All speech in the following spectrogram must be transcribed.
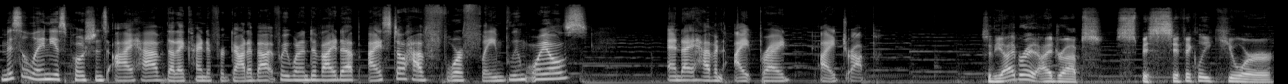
Miscellaneous potions I have that I kind of forgot about if we want to divide up. I still have four flame bloom oils, and I have an Ight Bride eye drop. So the eye bright eye drops specifically cure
